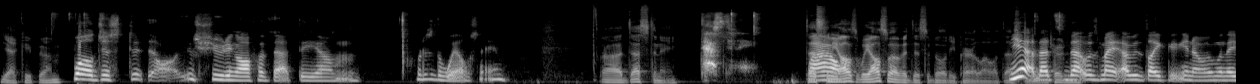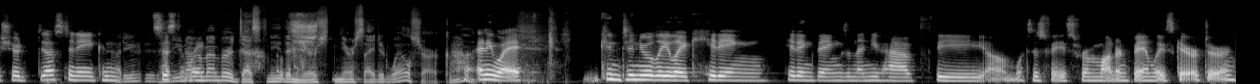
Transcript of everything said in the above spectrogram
yeah keep going. well just uh, shooting off of that the um what is the whale's name? Uh destiny. Destiny. Destiny wow. also we also have a disability parallel with Destiny. Yeah, that's that was my I was like you know when they showed Destiny con- how do you, how do you not remember Destiny the near nearsighted whale shark? Come on. Anyway, continually like hitting hitting things, and then you have the um, what's his face from Modern Family's character.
